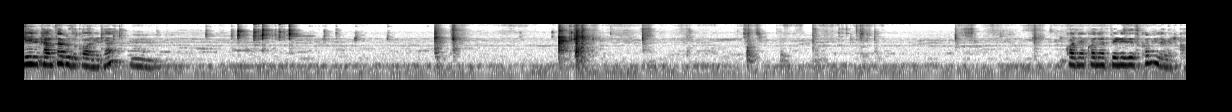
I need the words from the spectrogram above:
దీనికి అంతా రుద్దుకోవాలి ఇట్లా. కొంచెం కొంచెం పిండి తీసుకొని ఇలా పెట్టుకోవాలి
